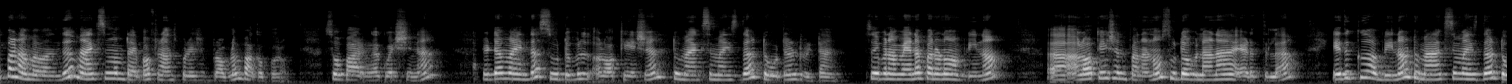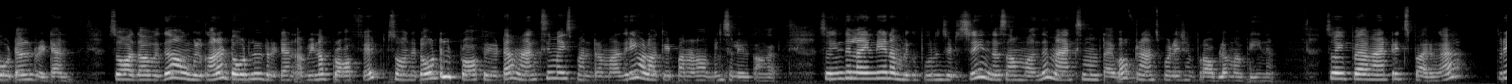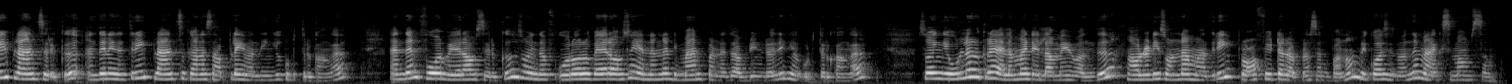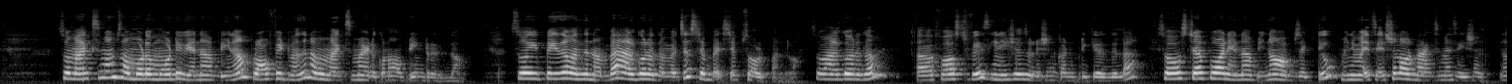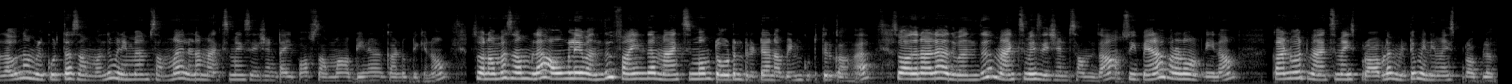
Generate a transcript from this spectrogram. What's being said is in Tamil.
இப்போ நம்ம வந்து maximum type of transportation problem பார்க்க போகிறோம் ஸோ பாருங்கள் கொஷினை determine the suitable allocation to maximize the total return. So இப்போ நம்ம என்ன பண்ணணும் அப்படின்னா அலோகேஷன் பண்ணணும் சூட்டபுளான இடத்துல. எதுக்கு அப்படின்னா to maximise the total return so அதாவது அவங்களுக்கான டோட்டல் ரிட்டர்ன் அப்படின்னா ப்ராஃபிட் ஸோ அந்த டோட்டல் ப்ராஃபிட்டை மேக்ஸிமைஸ் பண்ணுற மாதிரி அலோகேட் பண்ணணும் அப்படின்னு சொல்லியிருக்காங்க. ஸோ இந்த லைன்லேயே நம்மளுக்கு புரிஞ்சிடுச்சு இந்த சம் வந்து maximum type of transportation problem அப்படின்னு. ஸோ இப்போ மேட்ரிக்ஸ் பாருங்கள் த்ரீ பிளான்ஸ் இருக்குது அண்ட் தென் இந்த த்ரீ பிளான்ஸுக்கான சப்ளை வந்து இங்கே கொடுத்துருக்காங்க. And then four warehouse இருக்குது ஸோ இந்த ஒரு ஒரு வேர் ஹவுஸும் என்னென்ன டிமாண்ட் பண்ணுது அப்படின்றது இங்கே கொடுத்துருக்காங்க. ஸோ இங்கே உள்ளே இருக்கிற எலமெண்ட் எல்லாமே வந்து ஆல்ரெடி சொன்ன மாதிரி ப்ராஃபிட்டை ரெப்ரசென்ட் பண்ணும். பிகாஸ் இது வந்து மேக்ஸிமம் சம் ஸோ மேக்ஸிமம் சம்மோட மோட்டிவ் என்ன அப்படின்னா ப்ராஃபிட் வந்து நம்ம மேக்ஸிமம் எடுக்கணும் அப்படின்றது தான் ஸோ இப்போ இதை வந்து நம்ம அல்கோரிதம் வச்சு ஸ்டெப் பை ஸ்டெப் சால்வ் பண்ணலாம். So algorithm first phase initial solution கண்டுபிடிக்கிறதுல. So step one என்ன அப்படின்னா ஆப்ஜெக்டிவ் மினிமைசேஷன் ஆர் மேக்ஸிமைசேஷன் அதாவது நம்மளுக்கு கொடுத்த சம் வந்து மினிமம் சம்மா இல்லைனா மேக்ஸிமைசேஷன் டைப் ஆஃப் சம்மா அப்படின்னு கண்டுபிடிக்கணும். ஸோ நம்ம சம்மில் அவங்களே வந்து fine the maximum total return அப்படின்னு கொடுத்துருக்காங்க. ஸோ அதனால் அது வந்து மேக்ஸிமைசேஷன் சம் தான். ஸோ இப்போ என்ன பண்ணணும் அப்படின்னா convert maximise problem into minimise problem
